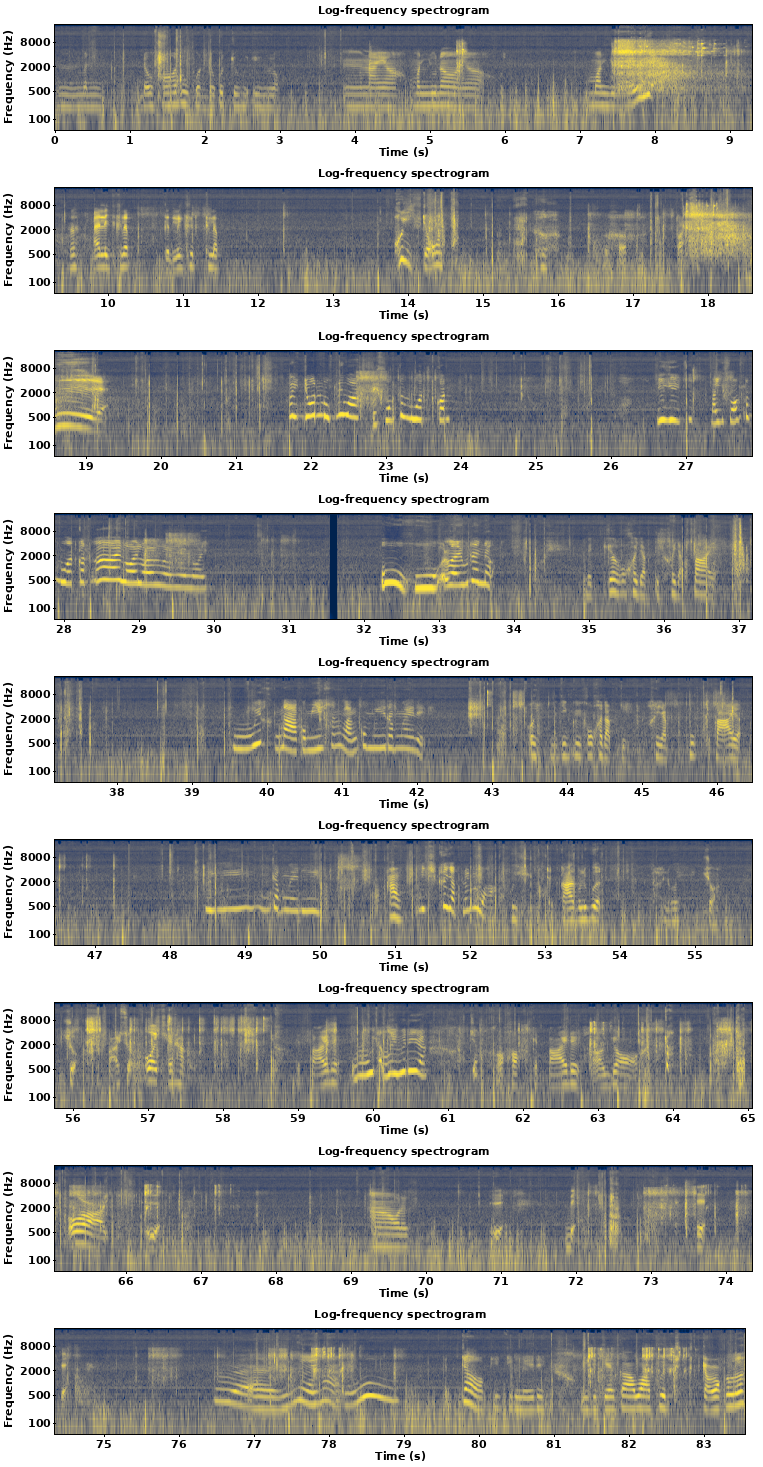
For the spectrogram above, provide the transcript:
อืมมันเดี๋ยวขอดูก่อนเดี๋ยวก็เจอเองหรอกอืมไหนอะ มันอยู่ไหนอะมันอยู่ไหนฮะอะไรครับเกิดอะไรขึ้นครับเฮ้ยโจรเฮ้อเฮ้อปัดเออ เฮ้ยโจรบุกนี่วะ ไปฟ้องตำรวจก่อนยี่ไปฟ้องตำรวจก่อนเอ้ยลอยลอยลอยลอยลอยโอ้โหอะไรวะเนี่ยเด็กก็ขยับดิขยับตายอะอุ้ยข้างหน้าก็มีข้างหลังก็มีทำไงเนี่ยเอ้ยจริงๆก็ขยับดิขยับปุ๊บตายอะอุ้ยทำไงดี เอ้านี่ขยับแล้วนี่หว่าอุ้ยจัดการไปเลยเพื่อนได้เลยชัวชัวตายเสอะโอ้ยแขนหักแกตายเลยอุ้ยอะไรวะเนี่ยจะขอขอแกตายเลยขอยอกโอ้ยเอ๊ะเอาเลยเอ๊ะเด็กเอ๊ะเด็กเอ้ยเหนื่อยมากเลยอู้ จอกจริงๆเลยดิวีดีแกกล้าว่าเพื่อนจอกกันเลย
